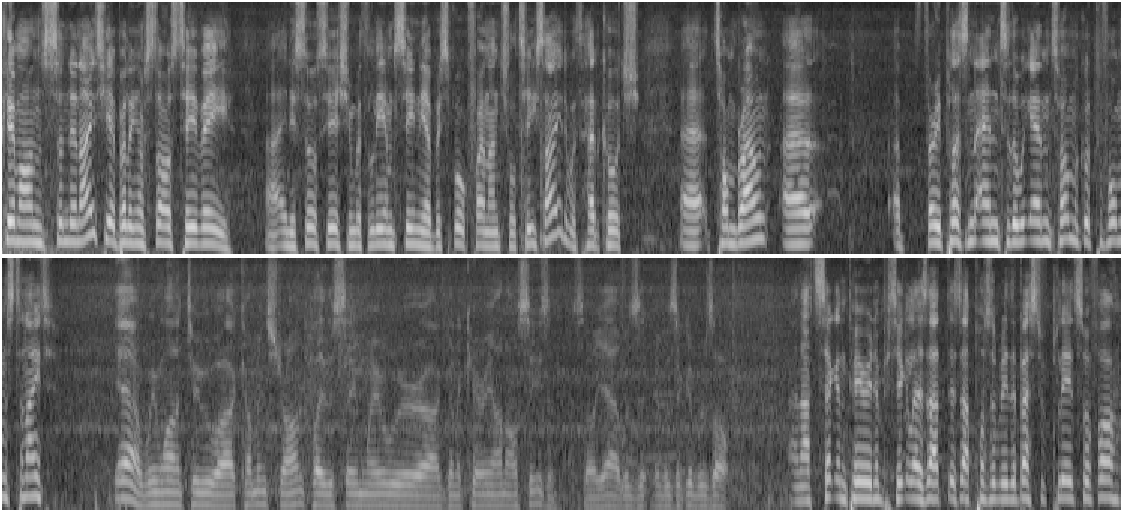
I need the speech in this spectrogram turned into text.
game on Sunday night here, at Billingham Stars TV, uh, in association with Liam Senior Bespoke Financial Teesside with head coach uh, Tom Brown. Uh, a very pleasant end to the weekend, Tom. A good performance tonight. Yeah, we wanted to uh, come in strong, play the same way we were uh, going to carry on all season. So yeah, it was it was a good result. And that second period in particular, is that is that possibly the best we've played so far?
